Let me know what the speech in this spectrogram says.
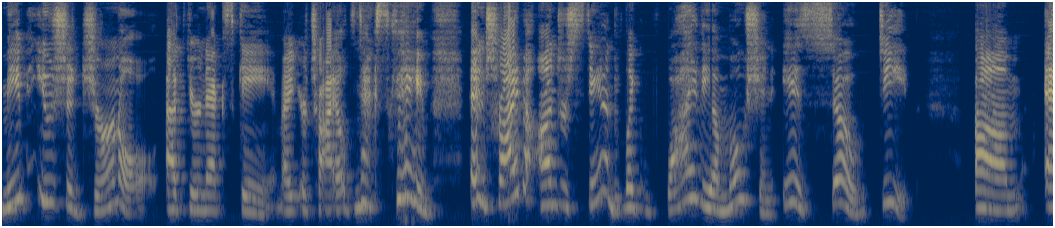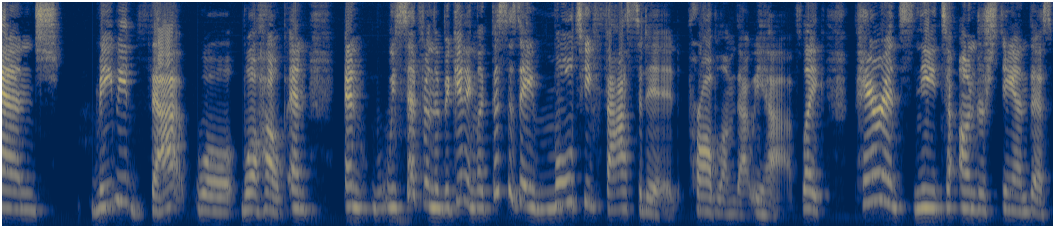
Maybe you should journal at your next game, at your child's next game, and try to understand like why the emotion is so deep. Um, and maybe that will will help and and we said from the beginning like this is a multifaceted problem that we have like parents need to understand this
